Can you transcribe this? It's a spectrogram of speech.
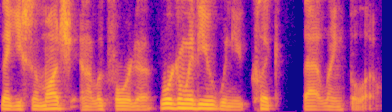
Thank you so much. And I look forward to working with you when you click that link below.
